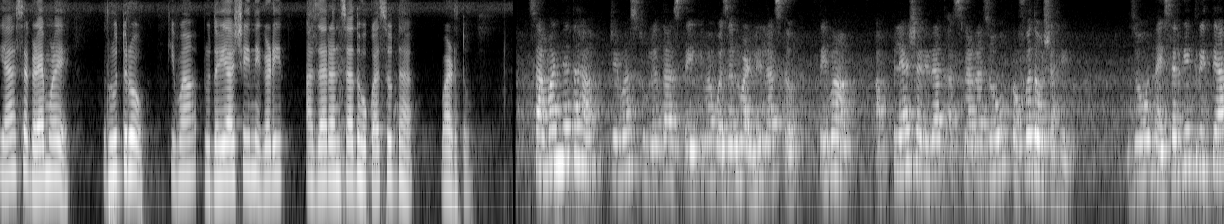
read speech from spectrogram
या सगळ्यामुळे हृदरोग किंवा हृदयाशी निगडीत आजारांचा धोकासुद्धा वाढतो. सामान्यतः जेव्हा स्थूलता असते किंवा वजन वाढलेलं असतं तेव्हा आपल्या शरीरात असणारा जो कफदोष आहे जो नैसर्गिकरित्या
